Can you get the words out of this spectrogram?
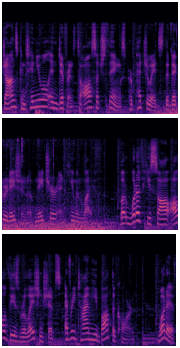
John's continual indifference to all such things perpetuates the degradation of nature and human life. But what if he saw all of these relationships every time he bought the corn? What if,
